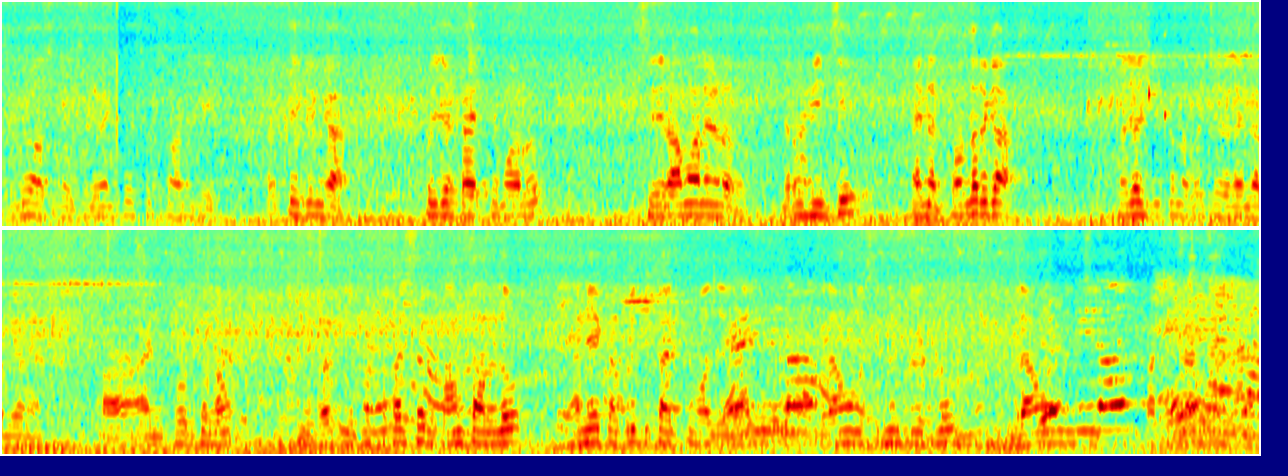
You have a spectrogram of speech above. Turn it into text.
శ్రీనివాసులు శ్రీ వెంకటేశ్వర స్వామికి ప్రత్యేకంగా పూజా కార్యక్రమాలు శ్రీ రామాలయంలో నిర్వహించి ఆయన తొందరగా ప్రజా జీవితంలోకి వచ్చే విధంగా మేము ఆయన కోరుతున్నాం. ఈ ప- ఈ పరిసర ప్రాంతాల్లో అనేక అభివృద్ధి కార్యక్రమాలు జరిగాయి గ్రామంలో సిమెంట్ రోడ్లు గ్రామం నుంచి పక్క గ్రామాల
